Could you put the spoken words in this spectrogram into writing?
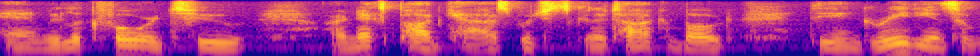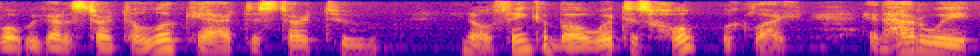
And we look forward to our next podcast, which is going to talk about the ingredients of what we got to start to look at to start to, you know, think about what does hope look like, and how do we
